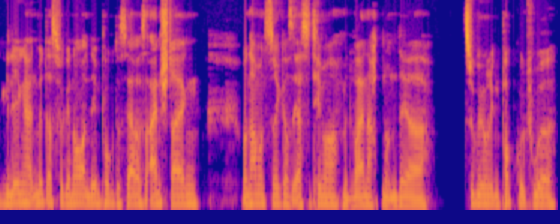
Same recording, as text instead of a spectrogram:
Gelegenheit mit, dass wir genau an dem Punkt des Jahres einsteigen und haben uns direkt das erste Thema mit Weihnachten und der zugehörigen Popkultur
